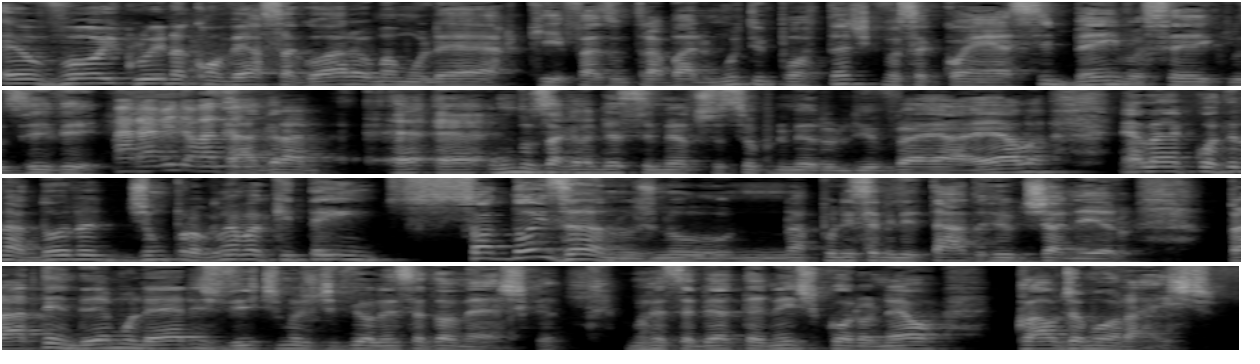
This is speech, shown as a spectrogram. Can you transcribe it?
eu vou incluir na conversa agora uma mulher que faz um trabalho muito importante, que você conhece bem, você, inclusive. Maravilhosa. É, é, é, um dos agradecimentos do seu primeiro livro é a ela. Ela é coordenadora de um programa que tem só dois anos no, na Polícia Militar do Rio de Janeiro para atender mulheres vítimas de violência doméstica. Vamos receber a Tenente Coronel Cláudia Moraes.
